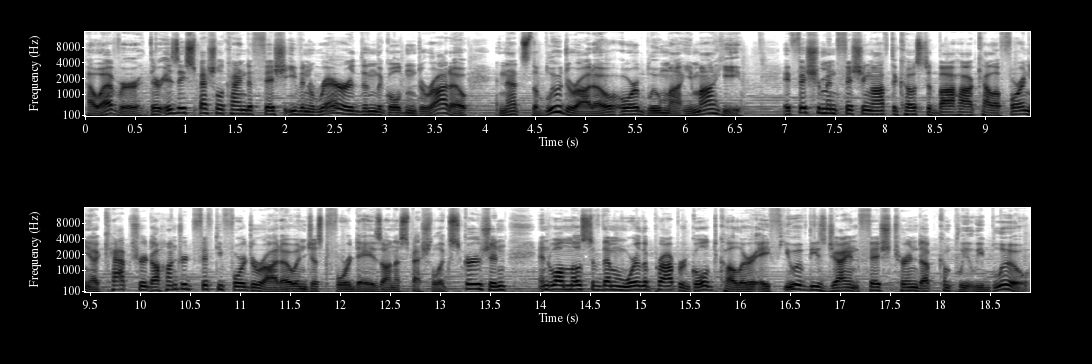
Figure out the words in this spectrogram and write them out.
However, there is a special kind of fish even rarer than the golden dorado, and that's the blue dorado or blue mahi-mahi. A fisherman fishing off the coast of Baja California captured 154 Dorado in just four days on a special excursion, and while most of them were the proper gold color, a few of these giant fish turned up completely blue.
